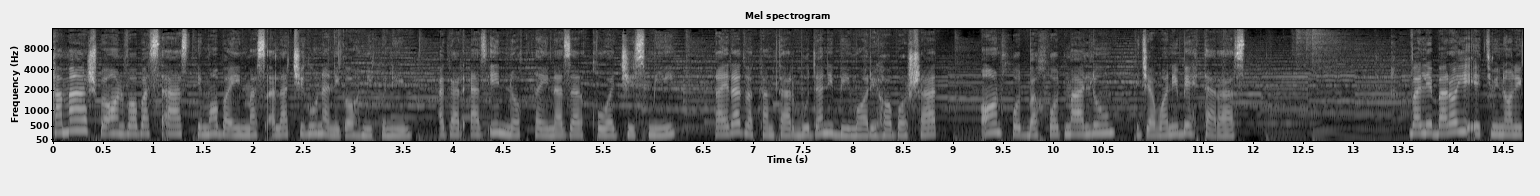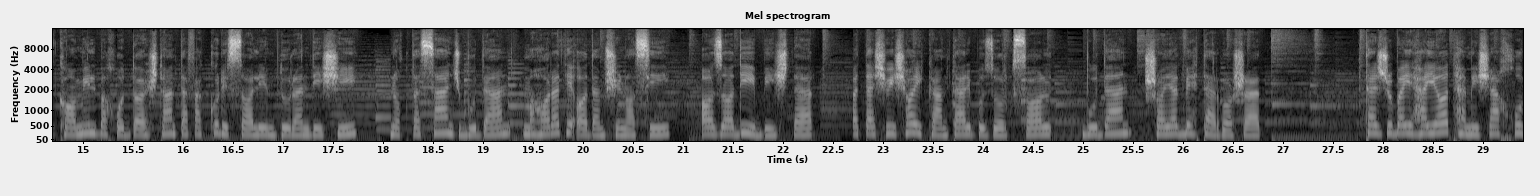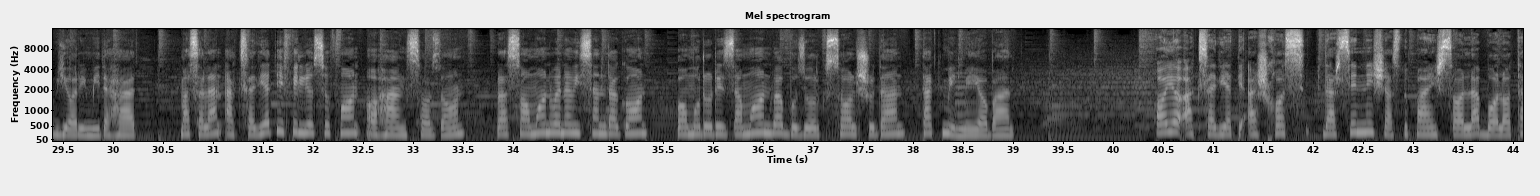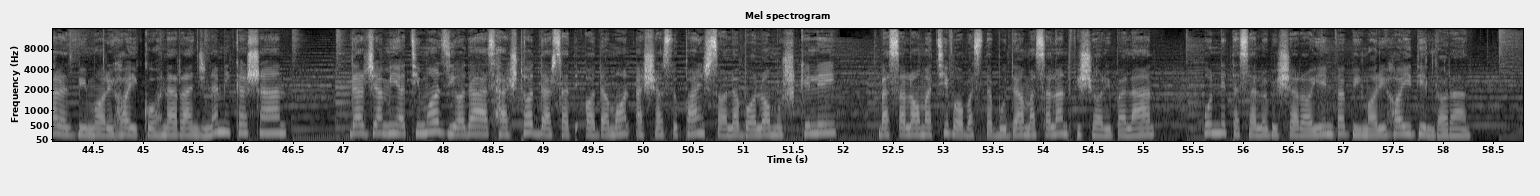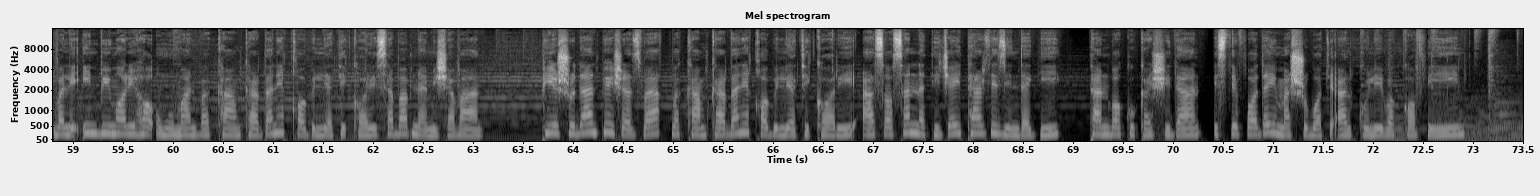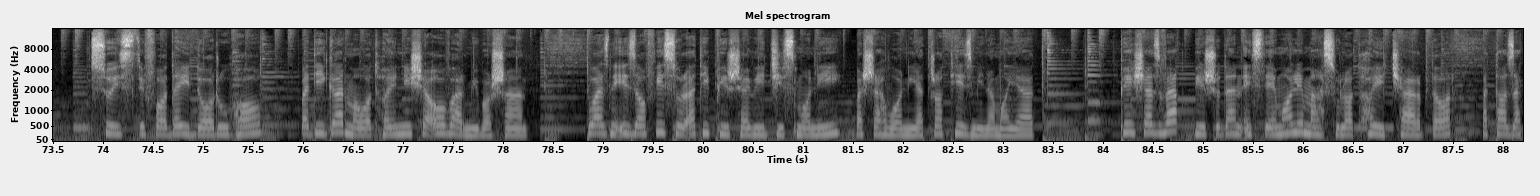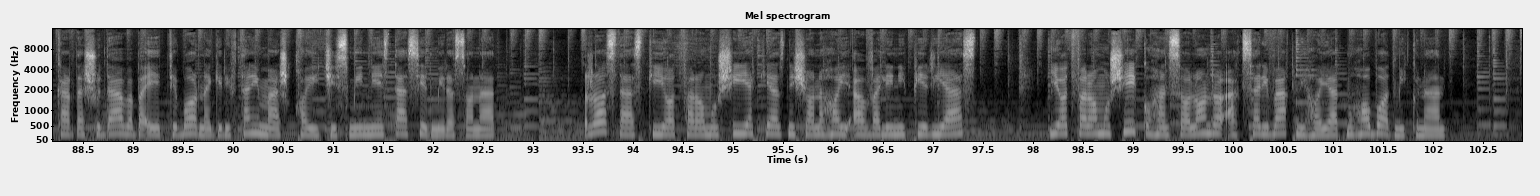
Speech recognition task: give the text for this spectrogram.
همهش به آن وابسته است که ما به این مسئله چگونه نگاه می کنیم. اگر از این نقطه نظر قوت جسمی، غیرت و کمتر بودن بیماری ها باشد، آن خود به خود معلوم که جوانی بهتر است. ولی برای اطمینان کامل به خود داشتن تفکر سالم دوراندیشی، نقطه سنج بودن، مهارت آدمشناسی، آزادی بیشتر و تشویش های کمتر بزرگسال بودن شاید بهتر باشد. تجربه حیات همیشه خوب یاری می دهد. مثلا اکثریت فیلسوفان، آهنگسازان، رسامان و نویسندگان با مرور زمان و بزرگسال شدن تکمیل می یابند. آیا اکثریت اشخاص در سن 65 ساله بالاتر از بیماری های کهنه رنج نمی کشند؟ در جمعیت ما زیاده از 80 درصد آدمان از 65 ساله بالا مشکلی به سلامتی وابسته بوده مثلا فشاری بلند، خون تسلب شراین و بیماری های دل دارند. ولی این بیماری ها عموماً به کم کردن قابلیت کاری سبب نمی شوند. پیر شدن پیش از وقت و کم کردن قابلیت کاری اساساً نتیجه طرز زندگی تنباکو کشیدن، استفاده مشروبات الکلی و کافئین، سوء استفاده داروها و دیگر موادهای نیشه آور می باشند. وزن اضافی سرعت پیرشوی جسمانی و شهوانیت را تیز می نماید. پیش از وقت پیر شدن استعمال محصولات های چربدار و تازه کرده شده و به اعتبار نگرفتن مشق های جسمی نیز تاثیر می رساند. راست است که یاد فراموشی یکی از نشانه های اولین پیری است یاد فراموشی سالان را اکثر وقت نهایت محاباد می کنند.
